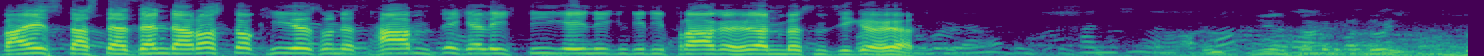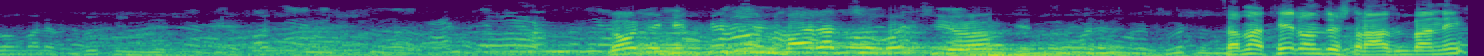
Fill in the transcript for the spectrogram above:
weiß, dass der Sender Rostock hier ist und es haben sicherlich diejenigen, die die Frage hören müssen, sie gehört. Leute, geht ein bisschen weiter zurück hier. Sag mal, fährt unsere Straßenbahn nicht?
